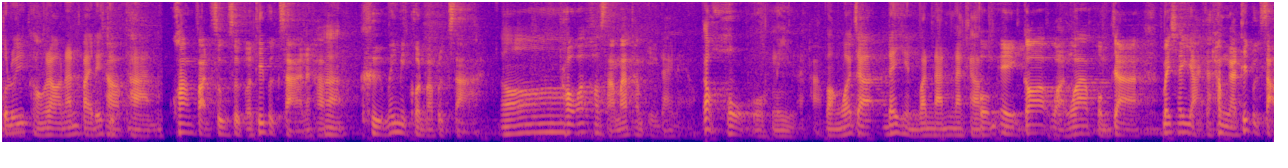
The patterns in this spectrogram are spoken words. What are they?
กลยุทธ์ของเรานั้นไปได้ถูกทางความฝันสูงสุดของที่ปรึกษานะครับฮะคือไม่มีคนมาปรึกษาอ๋อเพราะว่าเขาสามารถทำเองได้แล้วโอ้โหนี่แหละครับหวังว่าจะได้เห็นวันนั้นนะครับ ผมเองก็หวังว่าผมจะไม่ใช่อยากจะทำงานที่ปรึกษา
